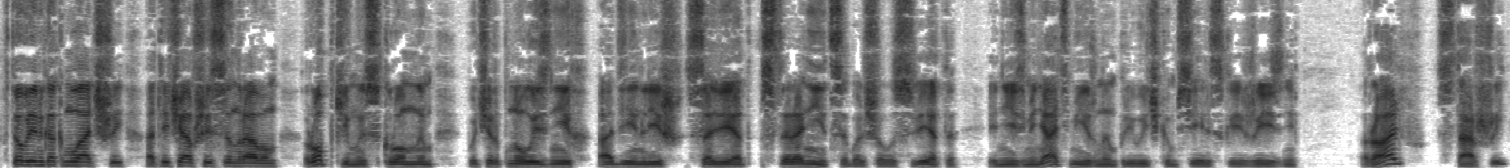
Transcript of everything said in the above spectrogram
В то время как младший, отличавшийся нравом робким и скромным, почерпнул из них один лишь совет сторониться большого света и не изменять мирным привычкам сельской жизни. Ральф, старший,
